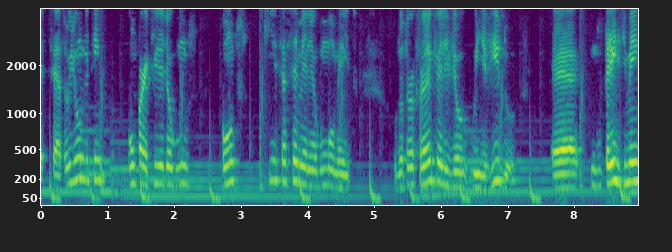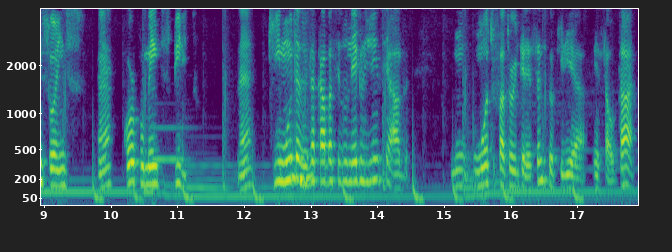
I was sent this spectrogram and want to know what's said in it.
etc. O Jung tem compartilha de alguns pontos que se assemelham em algum momento. O Dr. Frankl ele viu o indivíduo é, em três dimensões, né? Corpo, mente, espírito, né? Que muitas vezes acaba sendo negligenciada. Um, um outro fator interessante que eu queria ressaltar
